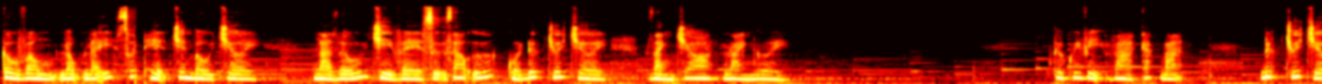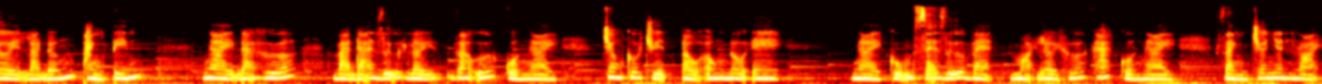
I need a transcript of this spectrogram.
Cầu vồng lộng lẫy xuất hiện trên bầu trời là dấu chỉ về sự giao ước của Đức Chúa Trời dành cho loài người. Thưa quý vị và các bạn, Đức Chúa Trời là đấng thành tín. Ngài đã hứa và đã giữ lời giao ước của Ngài trong câu chuyện tàu ông Noe. Ngài cũng sẽ giữ vẹn mọi lời hứa khác của Ngài dành cho nhân loại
